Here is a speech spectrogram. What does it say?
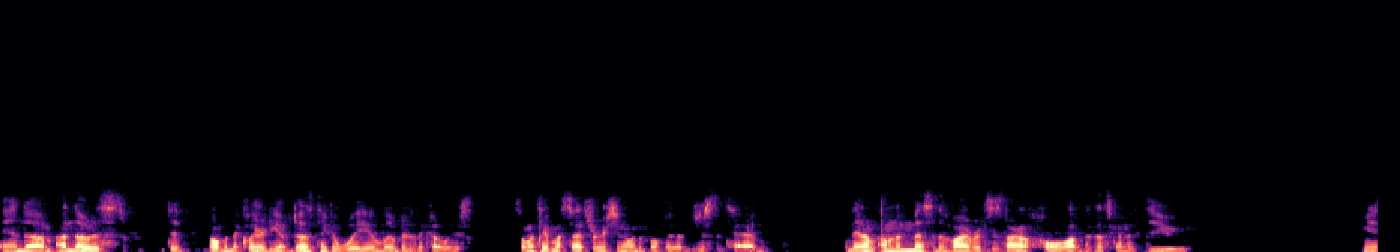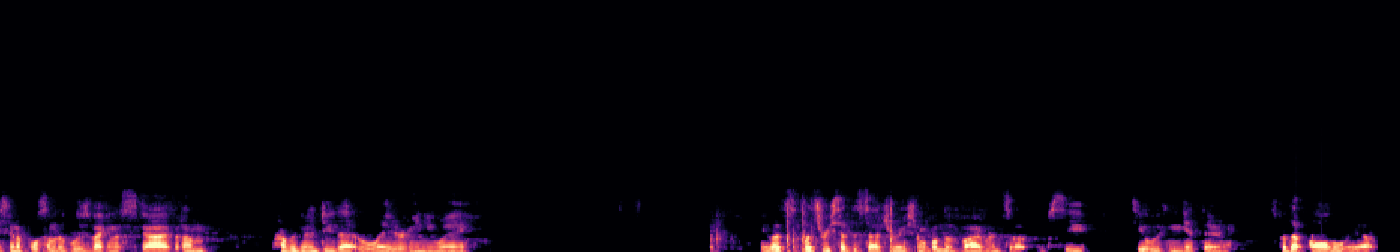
And um, I noticed that bumping the clarity up does take away a little bit of the colors. So I'm going to take my saturation, I'm going to bump it up just a tad. And then I'm, I'm going to mess with the vibrance. There's not a whole lot that that's going to do. I mean, it's going to pull some of the blues back in the sky, but I'm probably going to do that later anyway. Okay, let's let's reset the saturation. We'll bump the vibrance up. Let's see See what we can get there. Let's put that all the way up.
